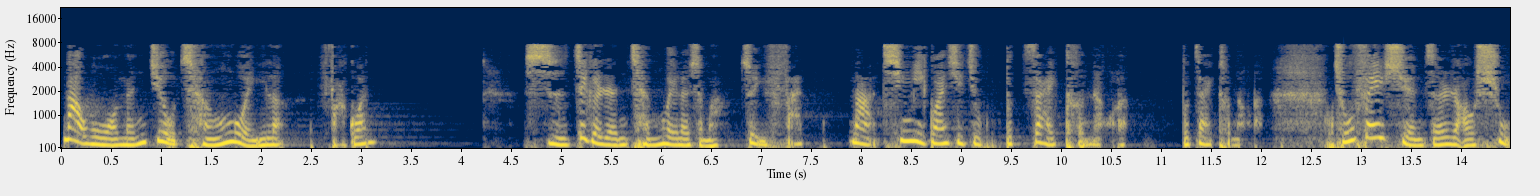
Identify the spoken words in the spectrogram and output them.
那我们就成为了法官，使这个人成为了什么罪犯？那亲密关系就不再可能了，不再可能了，除非选择饶恕。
